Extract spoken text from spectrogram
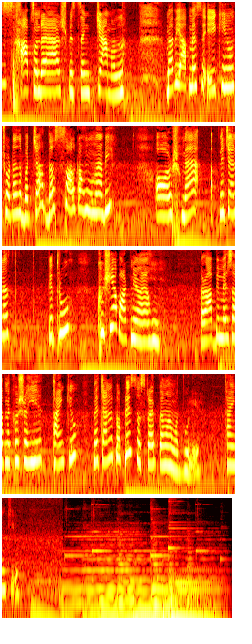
Guys आप सुन रहे हैं आशपित सिंह चैनल मैं भी आप में से एक ही हूँ, छोटा सा बच्चा, दस साल का हूँ मैं भी। और मैं अपने चैनल के थ्रू खुशियाँ बांटने आया हूँ। और आप भी मेरे साथ में खुश रहिए। थैंक यू मेरे चैनल को प्लीज़ सब्सक्राइब करना मत भूलिए। Thank you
